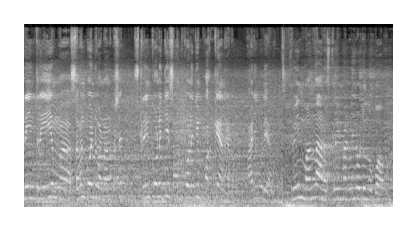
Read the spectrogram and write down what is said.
സ്ക്രീൻ ത്രീയും സെവൻ പോയിന്റ് വൺ ആണ്. പക്ഷേ സ്ക്രീൻ ക്വാളിറ്റിയും സൗണ്ട് ക്വാളിറ്റിയും പക്കയാണ് കേട്ടോ. അടിപൊളിയാണ്. സ്ക്രീൻ വണ്ണാണ് സ്ക്രീൻ വണ്ണിലോട്ടൊന്ന് പോവാം.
